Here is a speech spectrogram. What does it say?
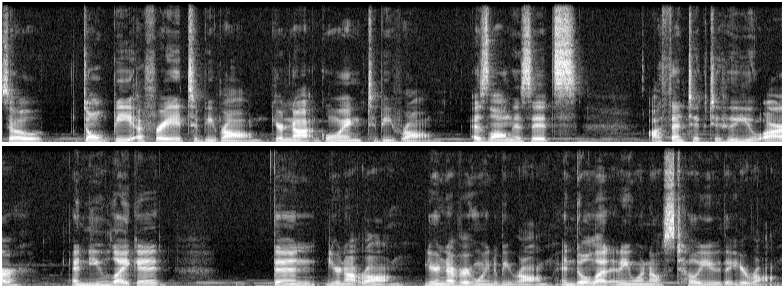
So don't be afraid to be wrong. You're not going to be wrong. As long as it's authentic to who you are and you like it, then you're not wrong. You're never going to be wrong. And don't let anyone else tell you that you're wrong.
